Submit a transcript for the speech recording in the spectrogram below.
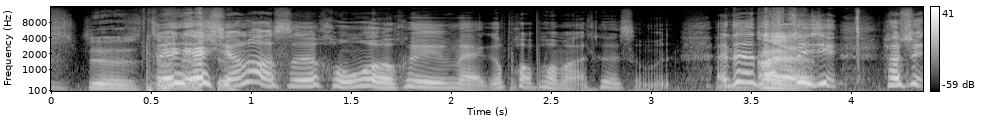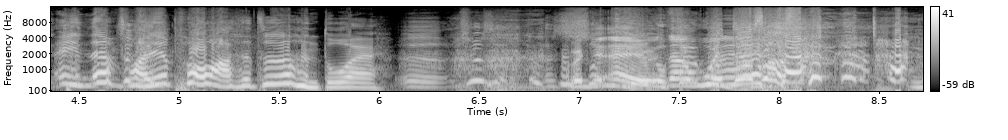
就是对，哎邢老师哄我会买个泡泡玛特什么的。哎，但是他哎最近他最哎，那房间泡泡玛特真的很多哎。嗯，就是 关键哎有，那问题分文 你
